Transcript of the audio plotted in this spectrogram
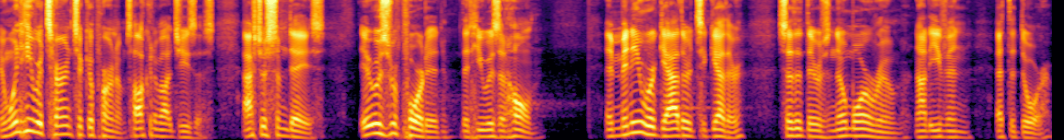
And when he returned to Capernaum, talking about Jesus, after some days, it was reported that he was at home. And many were gathered together so that there was no more room, not even at the door.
